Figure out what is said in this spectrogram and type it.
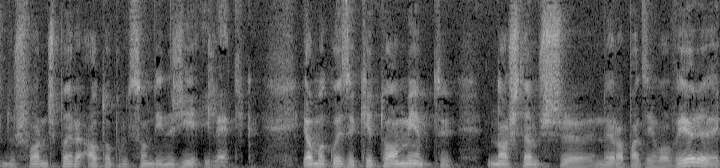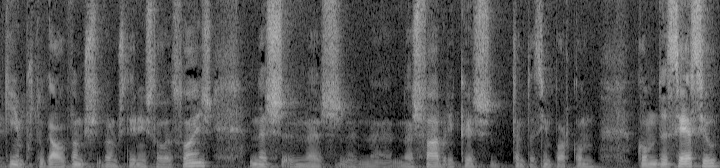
dos fornos, para autoprodução de energia elétrica. É uma coisa que atualmente nós estamos uh, na Europa a desenvolver. Aqui em Portugal vamos, vamos ter instalações nas, nas, na, nas fábricas, tanto a Simpor como, como da Cécil,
